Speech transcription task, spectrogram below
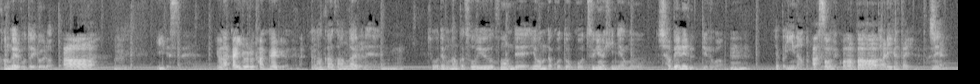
あ考えることはいろいろあった、ああうん、いいですね。夜中いろいろ考えるよね夜中は考えるね、うん。そうでもなんかそういう本で読んだことをこう次の日にはもう喋れるっていうのがうん。やっぱいいなと思って。あそうね。この場はありがたいね。確かに、ね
